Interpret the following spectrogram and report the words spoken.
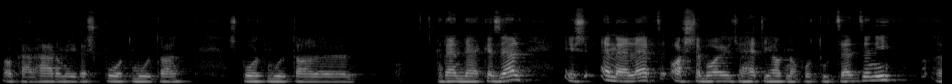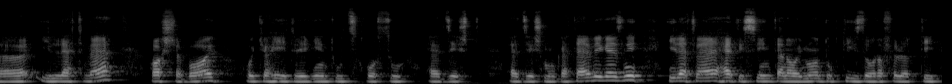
akár három éves sportmúltal, sportmúltal rendelkezel, és emellett az se baj, hogyha heti hat napot tudsz edzeni, illetve az se baj, hogyha hétvégén tudsz hosszú edzést, edzésmunkát elvégezni, illetve heti szinten, ahogy mondtuk, 10 óra fölötti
